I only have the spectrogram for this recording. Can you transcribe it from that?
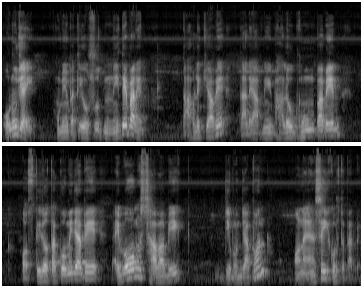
অনুযায়ী হোমিওপ্যাথি ওষুধ নিতে পারেন, তাহলে কী হবে? তাহলে আপনি ভালো ঘুম পাবেন, অস্থিরতা কমে যাবে এবং স্বাভাবিক জীবনযাপন অনায়াসেই করতে পারবেন।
